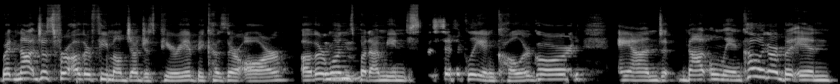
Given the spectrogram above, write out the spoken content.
but not just for other female judges period because there are other mm-hmm. ones but i mean specifically in color guard and not only in color guard but in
